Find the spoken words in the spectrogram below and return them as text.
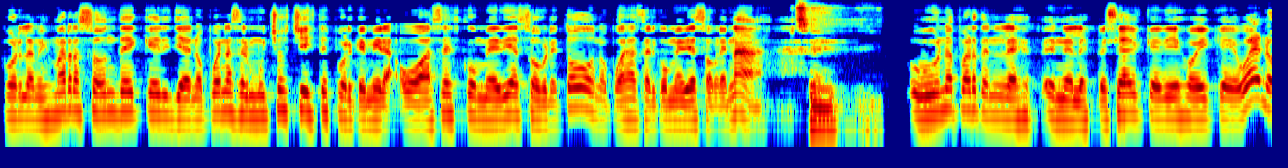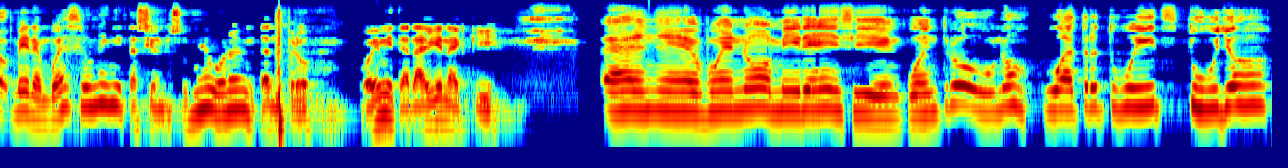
por la misma razón de que ya no pueden hacer muchos chistes porque mira o haces comedia sobre todo o no puedes hacer comedia sobre nada. Sí. Hubo una parte en el, en el especial que dijo y que bueno miren voy a hacer una imitación soy muy bueno imitando pero voy a imitar a alguien aquí eh, bueno miren si encuentro unos cuatro tweets tuyos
